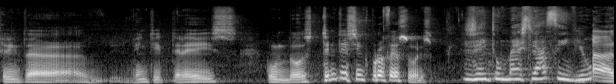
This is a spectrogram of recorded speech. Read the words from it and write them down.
30, 23, com 12, 35 professores. Gente, o mestre é assim, viu? Ah,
